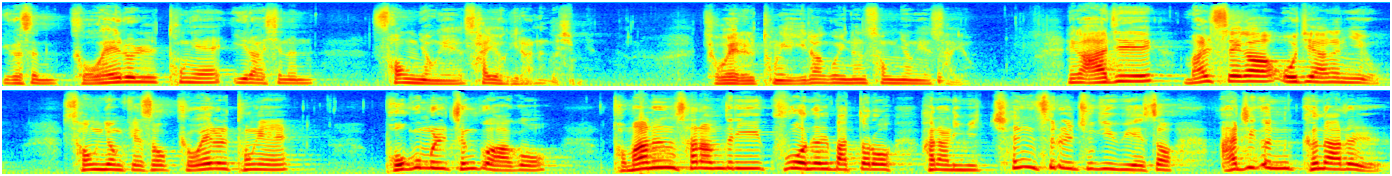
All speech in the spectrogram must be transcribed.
이것은 교회를 통해 일하시는 성령의 사역이라는 것입니다. 교회를 통해 일하고 있는 성령의 사역. 그러니까 아직 말세가 오지 않은 이유, 성령께서 교회를 통해 복음을 증거하고 더 많은 사람들이 구원을 받도록 하나님이 찬스를 주기 위해서 아직은 그날을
